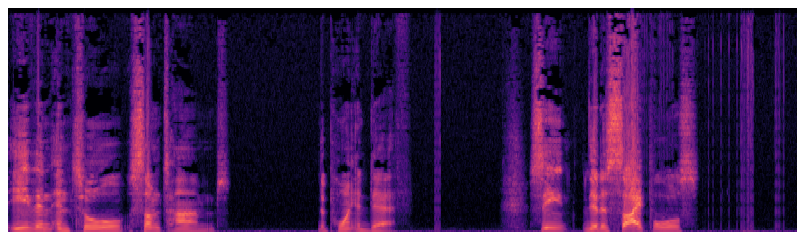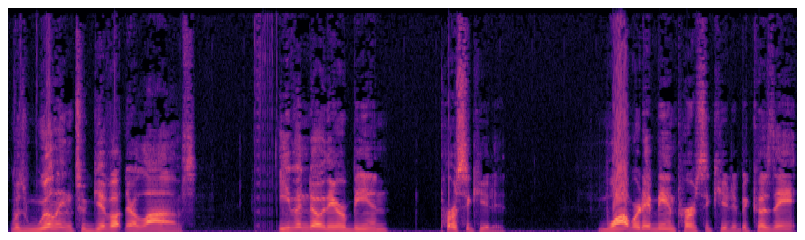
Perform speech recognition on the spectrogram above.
Even until sometimes the point of death. See, the disciples was willing to give up their lives even though they were being persecuted. Why were they being persecuted? Because they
